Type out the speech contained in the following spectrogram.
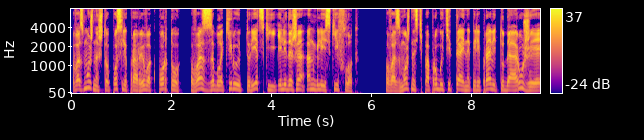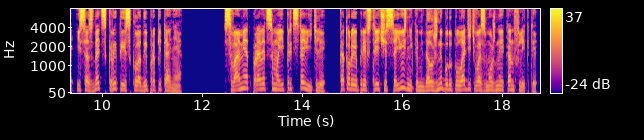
Возможно, что после прорыва к порту вас заблокирует турецкий или даже английский флот. По возможности попробуйте тайно переправить туда оружие и создать скрытые склады пропитания. С вами отправятся мои представители, которые при встрече с союзниками должны будут уладить возможные конфликты.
